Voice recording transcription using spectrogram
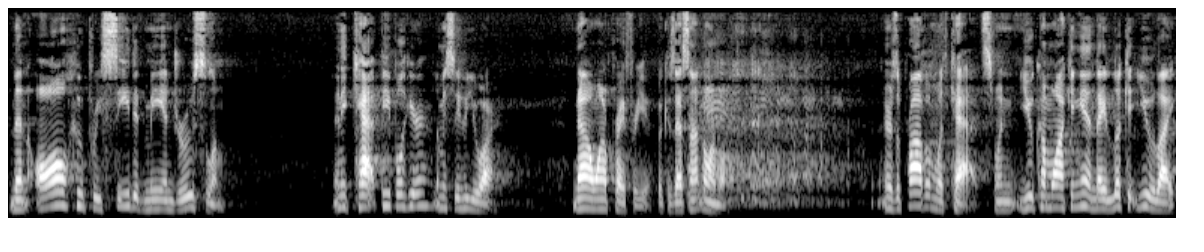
than all who preceded me in Jerusalem. Any cat people here? Let me see who you are. Now I want to pray for you because that's not normal. There's a problem with cats. When you come walking in, they look at you like,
